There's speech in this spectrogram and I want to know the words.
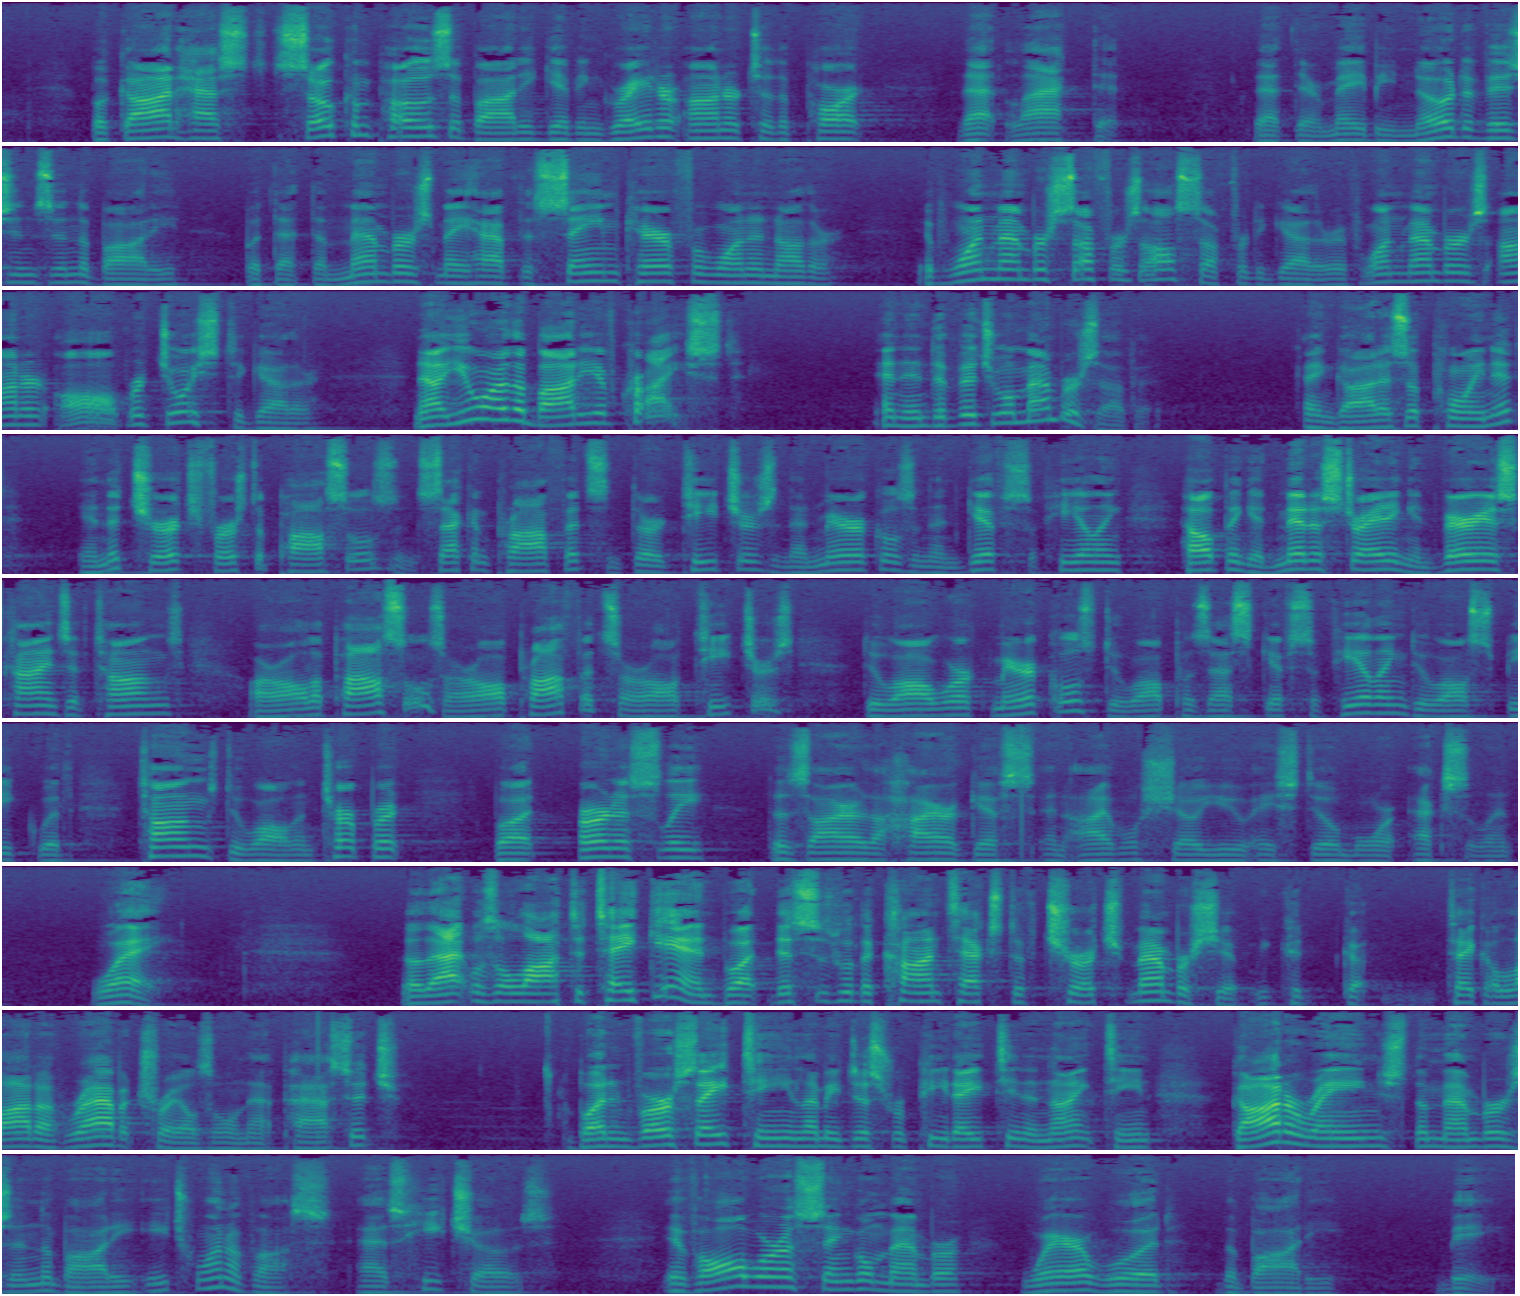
But God has so composed the body, giving greater honor to the part that lacked it, that there may be no divisions in the body, but that the members may have the same care for one another. If one member suffers, all suffer together. If one member is honored, all rejoice together. Now you are the body of Christ and individual members of it. And God has appointed in the church first apostles and second prophets and third teachers and then miracles and then gifts of healing helping administrating in various kinds of tongues. Are all apostles? Are all prophets? Are all teachers? Do all work miracles? Do all possess gifts of healing? Do all speak with tongues? Do all interpret? But earnestly desire the higher gifts and i will show you a still more excellent way. Now that was a lot to take in but this is with the context of church membership. We could take a lot of rabbit trails on that passage. But in verse 18, let me just repeat 18 and 19. God arranged the members in the body, each one of us, as He chose. If all were a single member, where would the body be?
